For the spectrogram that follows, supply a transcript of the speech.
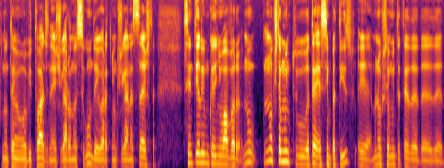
que não estão habituados, né? jogaram na segunda e agora tinham que jogar na sexta. Senti ali um bocadinho o Álvaro, não, não gostei muito, até simpatizo, é, mas não gostei muito até de, de, de,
